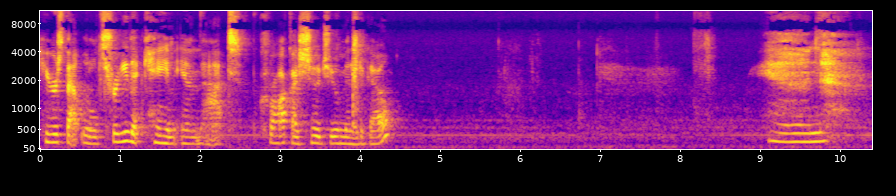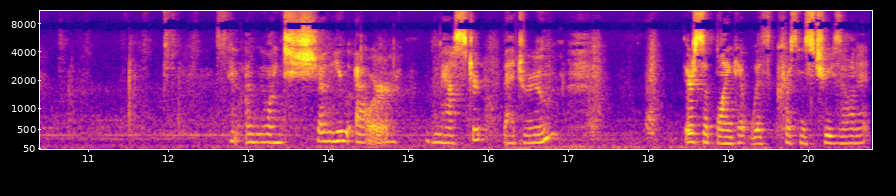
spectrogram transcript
Here's that little tree that came in that crock I showed you a minute ago. And And I'm going to show you our master bedroom. There's a blanket with Christmas trees on it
